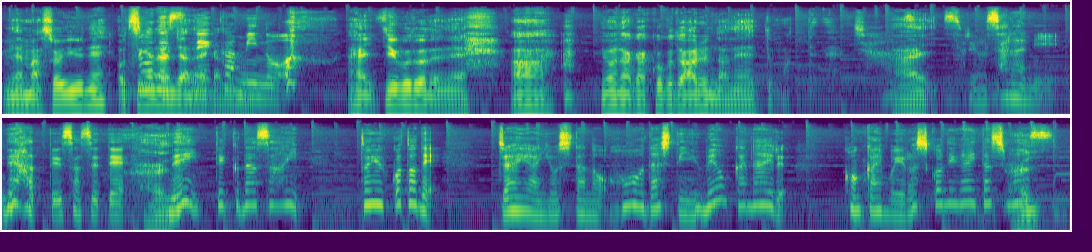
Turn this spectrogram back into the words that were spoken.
い。ねまあ、そういうねお告げなんじゃないかなとねはい、ということでねああ世の中こういうことあるんだねと思って。はい。それをさらにね発展させて、はい。ね言ってください。ということでジャイアン吉田の本を出して夢を叶える。今回もよろしくお願いいたします、はい。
